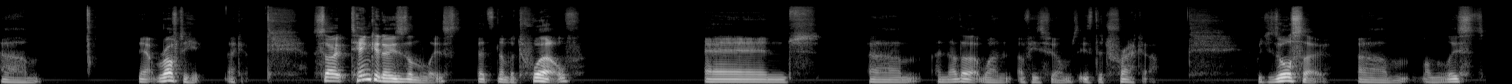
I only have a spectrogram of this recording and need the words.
Um, now we're off to here. Okay, so Ten Canoes is on the list. That's number twelve, and um, another one of his films is The Tracker, which is also um, on the list,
